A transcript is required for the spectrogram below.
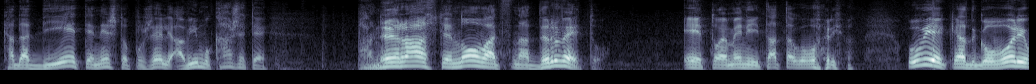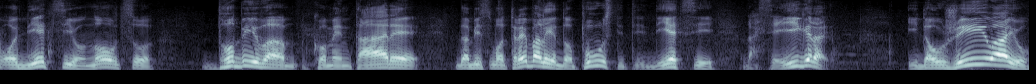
Kada dijete nešto poželja, a vi mu kažete, pa ne raste novac na drvetu. E, to je meni i tata govorio. Uvijek kad govorim o djeci o novcu, dobivam komentare da bismo trebali dopustiti djeci da se igraju i da uživaju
